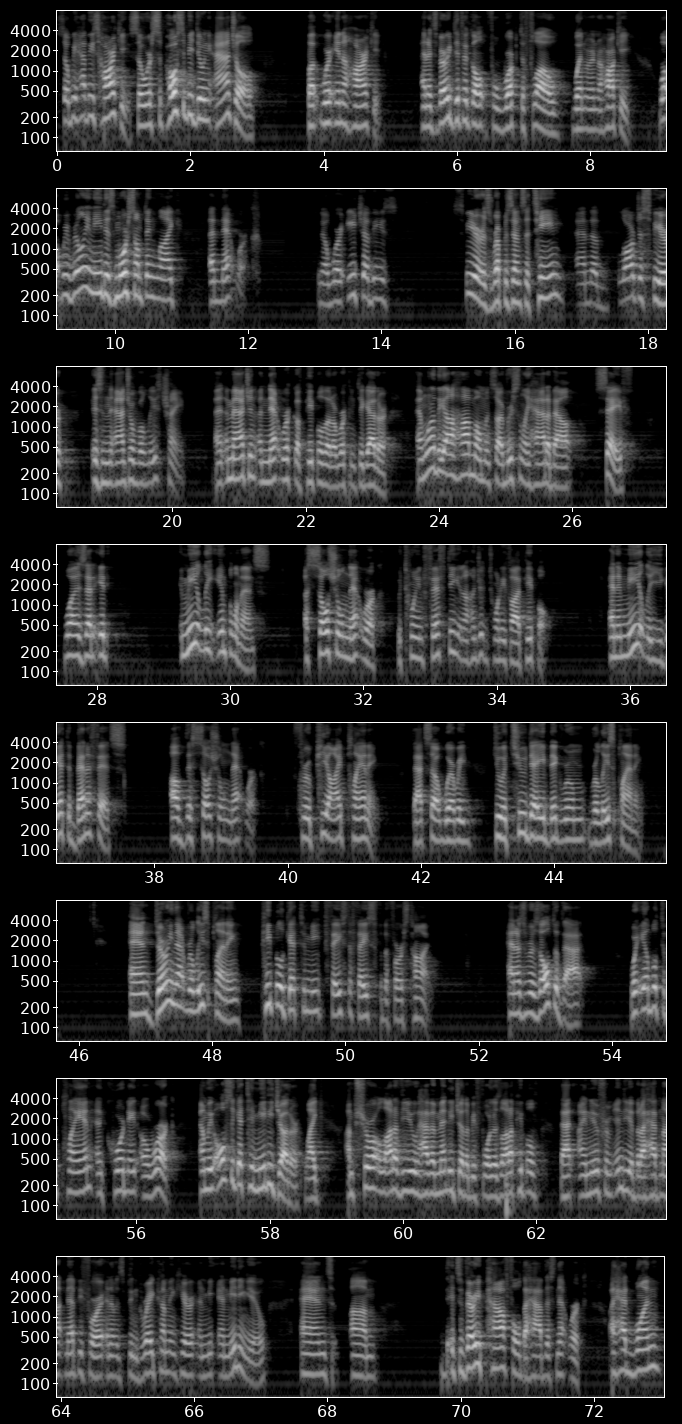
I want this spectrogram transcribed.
So we have these hierarchies. So we're supposed to be doing agile, but we're in a hierarchy. And it's very difficult for work to flow when we're in a hierarchy. What we really need is more something like a network, you know, where each of these spheres represents a team, and the largest sphere is an agile release train. And imagine a network of people that are working together. And one of the aha moments I recently had about SAFE was that it immediately implements a social network between 50 and 125 people. And immediately you get the benefits of this social network through PI planning. That's uh, where we do a two day big room release planning. And during that release planning, people get to meet face to face for the first time. And as a result of that, we're able to plan and coordinate our work. And we also get to meet each other. Like, I'm sure a lot of you haven't met each other before. There's a lot of people that I knew from India, but I have not met before. And it's been great coming here and, me- and meeting you. And um, it's very powerful to have this network. I had one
